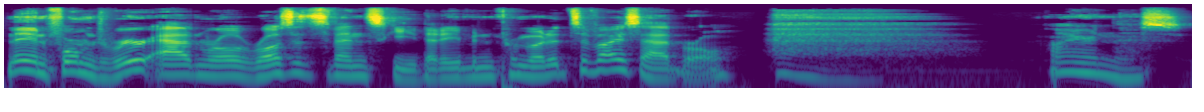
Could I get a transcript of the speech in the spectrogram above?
they informed Rear Admiral Rozhestvensky that he had been promoted to Vice Admiral. Iron this.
